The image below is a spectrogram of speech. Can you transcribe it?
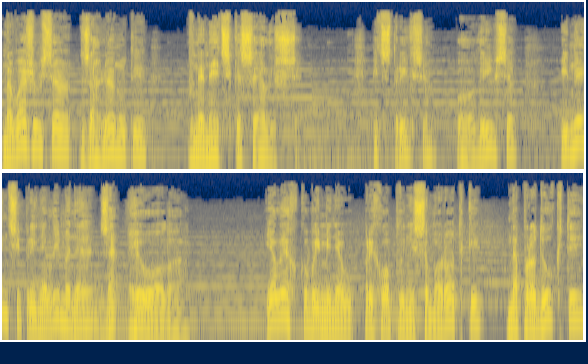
наважився заглянути в ненецьке селище. Підстригся, поголився, і ненці прийняли мене за геолога. Я легко виміняв прихоплені самородки на продукти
